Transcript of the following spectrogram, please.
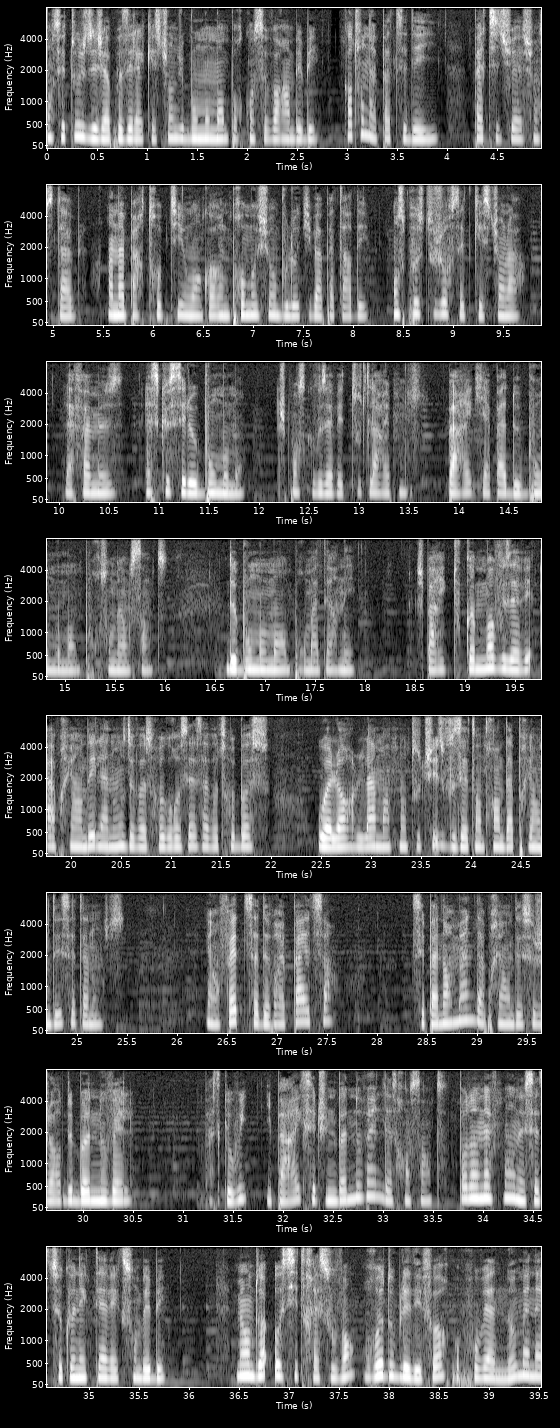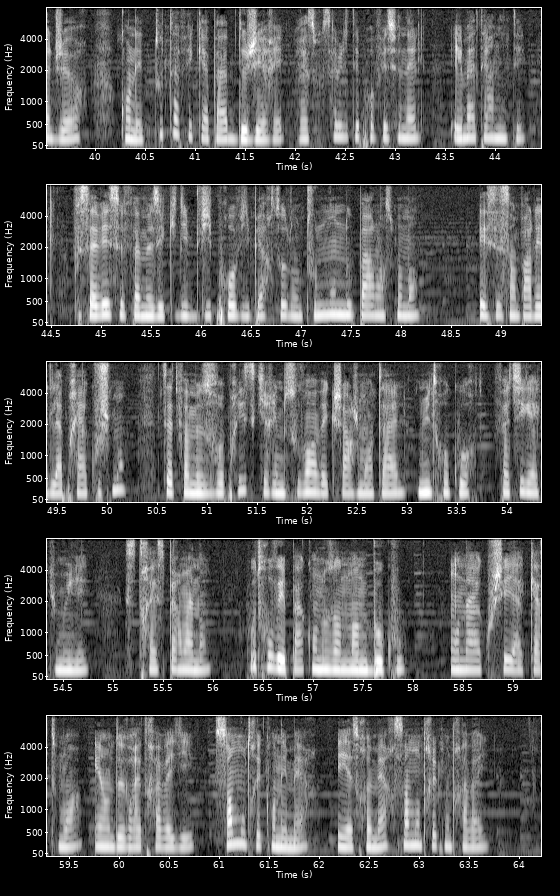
On s'est tous déjà posé la question du bon moment pour concevoir un bébé. Quand on n'a pas de CDI, pas de situation stable, un appart trop petit ou encore une promotion au boulot qui va pas tarder, on se pose toujours cette question-là, la fameuse est-ce que c'est le bon moment? Je pense que vous avez toute la réponse. Il qu'il n'y a pas de bon moment pour tomber enceinte, de bon moment pour materner. Je parie que tout comme moi, vous avez appréhendé l'annonce de votre grossesse à votre boss, ou alors là maintenant tout de suite, vous êtes en train d'appréhender cette annonce. Et en fait, ça devrait pas être ça. C'est pas normal d'appréhender ce genre de bonnes nouvelles. Parce que oui, il paraît que c'est une bonne nouvelle d'être enceinte. Pendant 9 mois, on essaie de se connecter avec son bébé. Mais on doit aussi très souvent redoubler d'efforts pour prouver à nos managers qu'on est tout à fait capable de gérer responsabilité professionnelle et maternité. Vous savez, ce fameux équilibre vie pro-vie perso dont tout le monde nous parle en ce moment. Et c'est sans parler de l'après-accouchement, cette fameuse reprise qui rime souvent avec charge mentale, nuit trop courte, fatigue accumulée, stress permanent. Vous trouvez pas qu'on nous en demande beaucoup? On a accouché il y a 4 mois et on devrait travailler sans montrer qu'on est mère et être mère sans montrer qu'on travaille.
